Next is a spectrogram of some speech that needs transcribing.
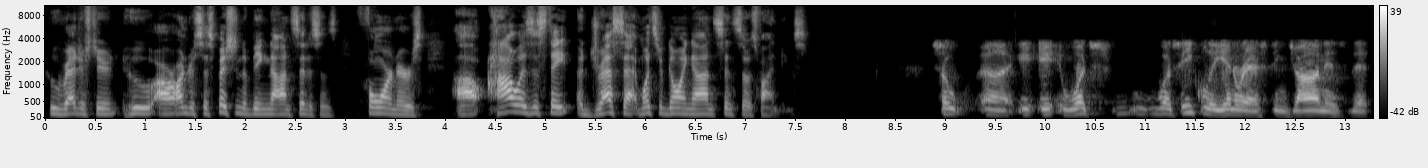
who registered who are under suspicion of being non-citizens, foreigners. Uh, how has the state addressed that? And what's been going on since those findings? So uh, it, it, what's what's equally interesting, John, is that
